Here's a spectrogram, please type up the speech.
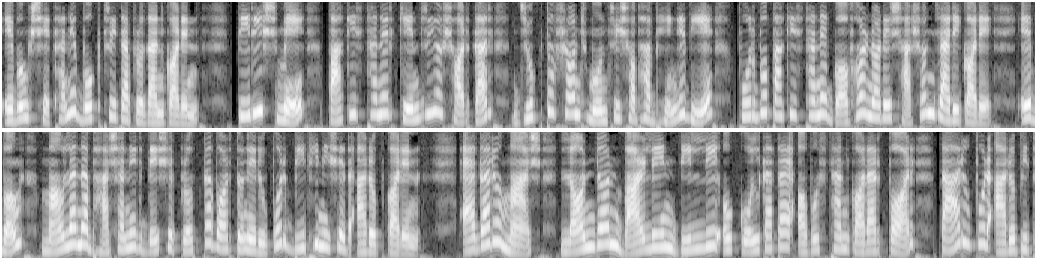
এবং সেখানে বক্তৃতা প্রদান করেন। তিরিশ মে পাকিস্তানের কেন্দ্রীয় সরকার যুক্তফ্রন্ট মন্ত্রিসভা ভেঙে দিয়ে পূর্ব পাকিস্তানে গভর্নরের শাসন জারি করে এবং মাওলানা ভাসানির দেশে প্রত্যাবর্তনের উপর বিধিনিষেধ আরোপ করেন। এগারো মাস লন্ডন, বার্লিন, দিল্লি ও কলকাতায় অবস্থান করার পর তার উপর আরোপিত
